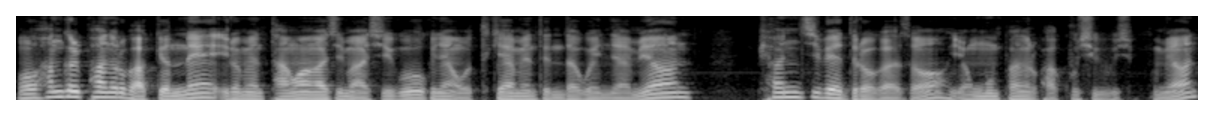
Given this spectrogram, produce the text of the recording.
어, 한글판으로 바뀌었네 이러면 당황하지 마시고 그냥 어떻게 하면 된다고 했냐면 편집에 들어가서 영문판으로 바꾸시고 싶으면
